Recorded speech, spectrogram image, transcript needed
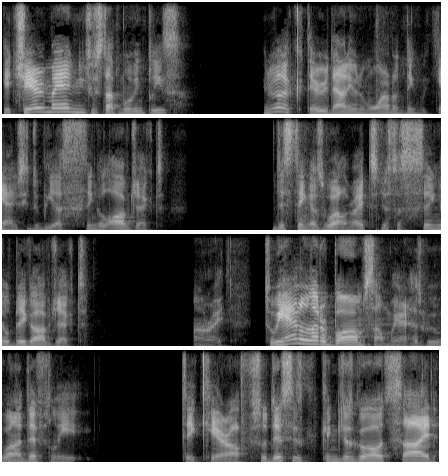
Okay, chair man, you need to stop moving, please. Can we like tear you down even more? I don't think we can. You seem to be a single object. This thing as well, right? Just a single big object. Alright. So we had another bomb somewhere that we want to definitely take care of. So this is can just go outside.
